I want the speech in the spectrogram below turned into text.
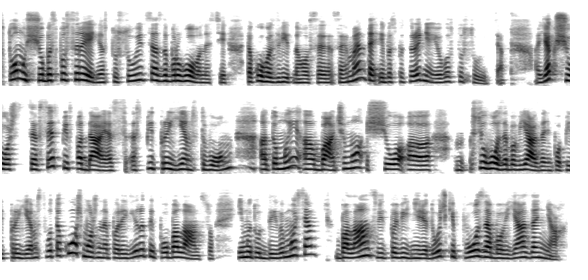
в тому, що безпосередньо стосується заборгованості такого звітного сегмента і безпосередньо його стосується. Якщо ж це все співпадає з, з підприємством, то ми бачимо, що всього зобов'язань по підприємству також можна перевірити по балансу. І ми тут дивимося баланс, відповідні рядочки по зобов'язаннях.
